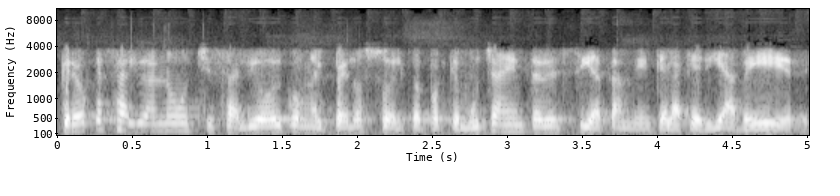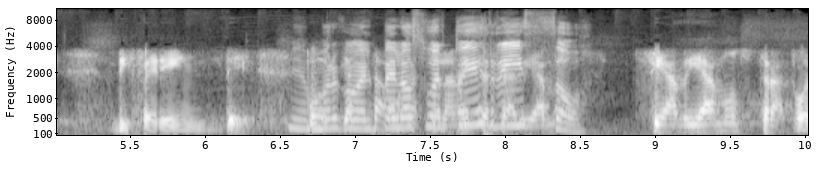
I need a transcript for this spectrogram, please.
creo que salió anoche y salió hoy con el pelo suelto, porque mucha gente decía también que la quería ver diferente. Mi amor, Porque con el pelo suelto y rizo. Se había mostrado,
